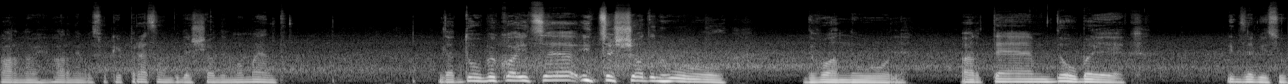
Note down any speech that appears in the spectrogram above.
Гарний, гарний високий пресинг, буде ще один момент. Для Довбика і це, і це ще один гол. 2-0. Артем Довбик. Під завісу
